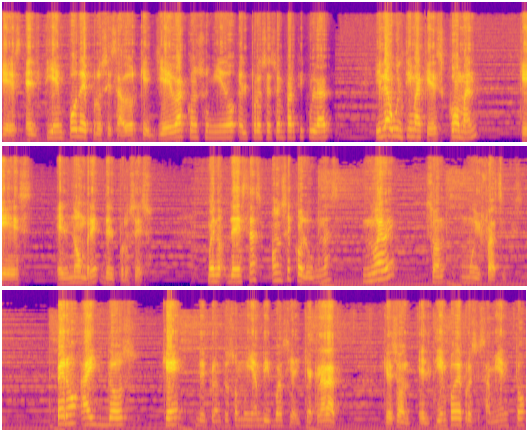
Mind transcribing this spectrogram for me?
que es el tiempo de procesador que lleva consumido el proceso en particular. Y la última que es command, que es el nombre del proceso. Bueno, de estas 11 columnas, 9 son muy fáciles. Pero hay dos que de pronto son muy ambiguas y hay que aclarar, que son el tiempo de procesamiento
